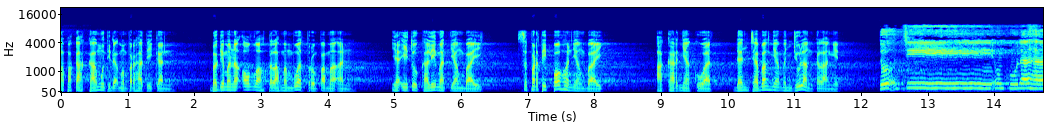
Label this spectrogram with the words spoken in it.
Apakah kamu tidak memperhatikan bagaimana Allah telah membuat perumpamaan, yaitu kalimat yang baik, seperti pohon yang baik, akarnya kuat dan cabangnya menjulang ke langit. تؤتي أكلها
